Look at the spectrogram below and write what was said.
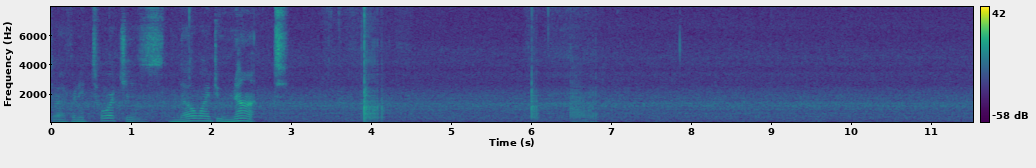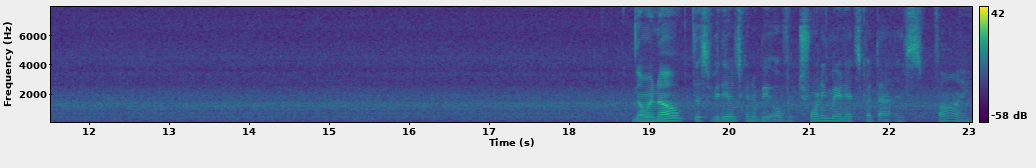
Do I have any torches? No, I do not. No, I know this video is gonna be over 20 minutes, but that is fine.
